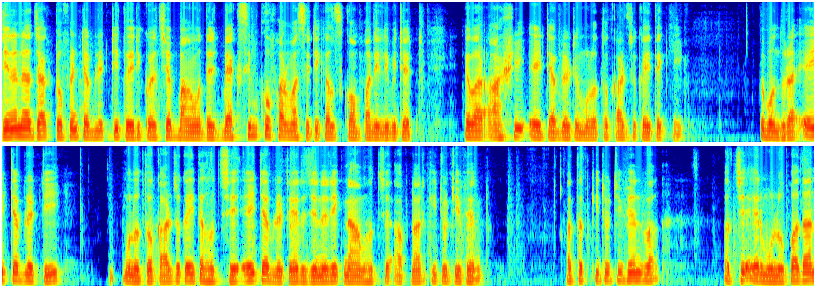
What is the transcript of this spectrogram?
জেনে নেওয়া যাক, টোফেন ট্যাবলেটটি তৈরি করেছে Bangladesh Beximco pharmaceuticals company limited. এবার আসি, এই ট্যাবলেটের মূলত কার্যকারিতা কী? তো বন্ধুরা, এই ট্যাবলেটটি মূলত কার্যকারিতা হচ্ছে, এই ট্যাবলেটের জেনেরিক নাম হচ্ছে আপনার কিটোটিফেন। অর্থাৎ কিটোটিফেন বা হচ্ছে এর মূল উপাদান,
